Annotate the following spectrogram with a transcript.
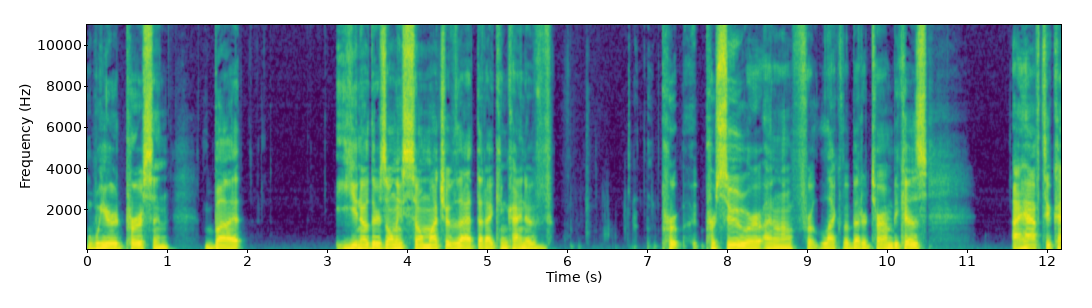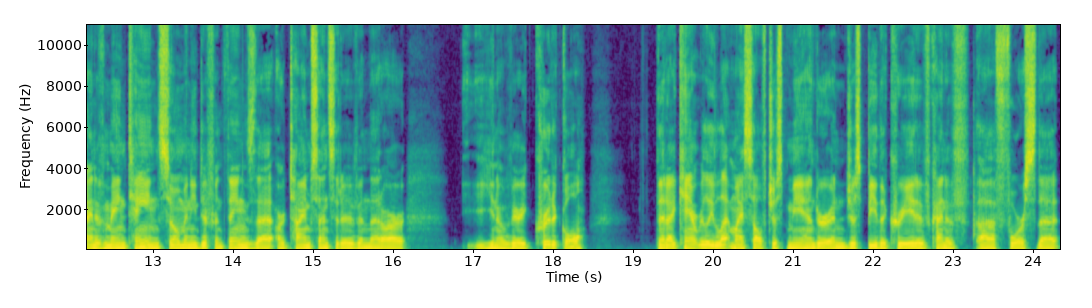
weird person, but you know there's only so much of that that I can kind of per- pursue, or I don't know, for lack of a better term, because I have to kind of maintain so many different things that are time sensitive and that are, you know, very critical that I can't really let myself just meander and just be the creative kind of uh, force that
